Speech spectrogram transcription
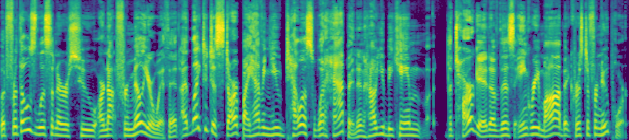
but for those listeners who are not familiar with it, I'd like to just start by having you tell us what happened and how you became the target of this angry mob at Christopher Newport.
